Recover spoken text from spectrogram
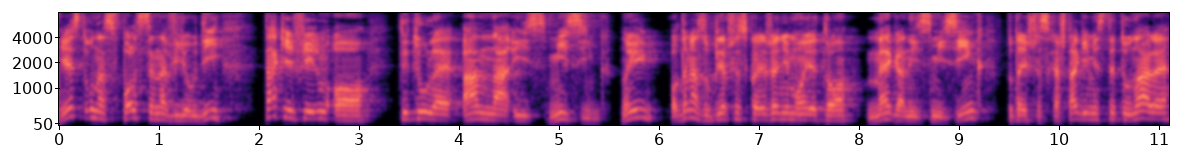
Jest u nas w Polsce na VOD taki film o tytule Anna is Missing. No i od razu pierwsze skojarzenie moje to Megan is Missing. Tutaj jeszcze z hashtagiem jest tytuł, no ale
